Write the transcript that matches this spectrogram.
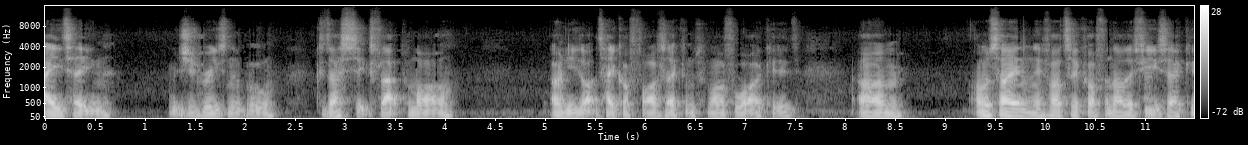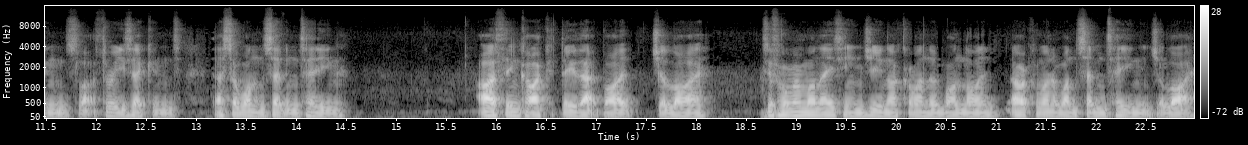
eighteen, which is reasonable because that's six flat per mile. Only like take off five seconds per mile for what I could. Um, I'm saying if I took off another few seconds, like three seconds, that's a one seventeen. I think I could do that by July. Because if I run one eighteen in June, I can run a one nine. I can run a one seventeen in July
